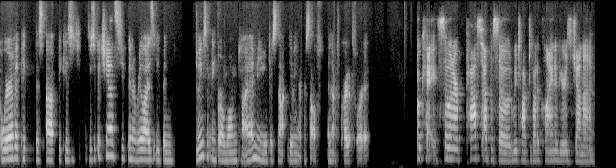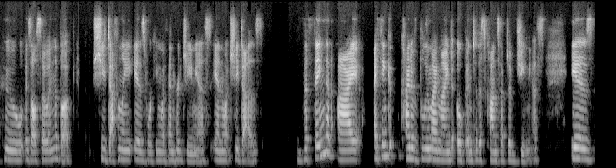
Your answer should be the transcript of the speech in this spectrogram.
Where have I picked this up? Because there's a good chance you're going to realize that you've been doing something for a long time and you're just not giving yourself enough credit for it. Okay. So, in our past episode, we talked about a client of yours, Jenna, who is also in the book. She definitely is working within her genius in what she does. The thing that I I think kind of blew my mind open to this concept of genius is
